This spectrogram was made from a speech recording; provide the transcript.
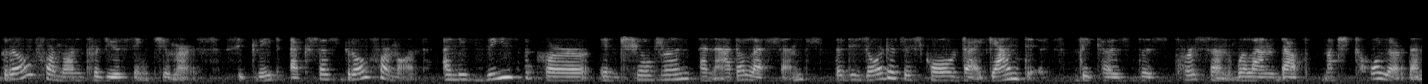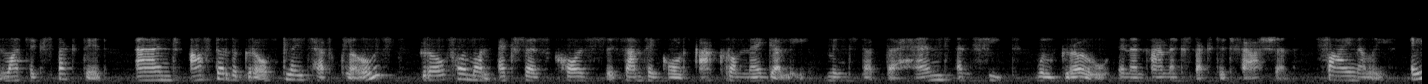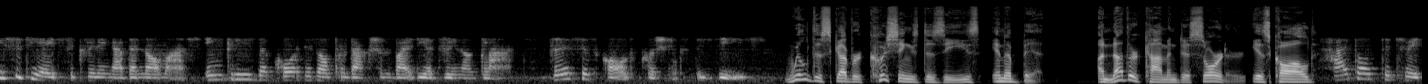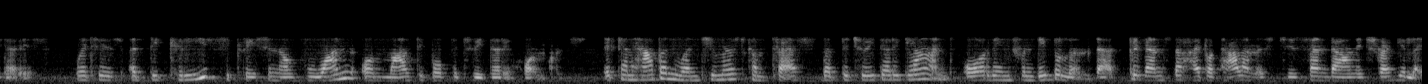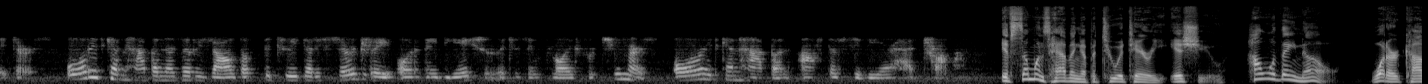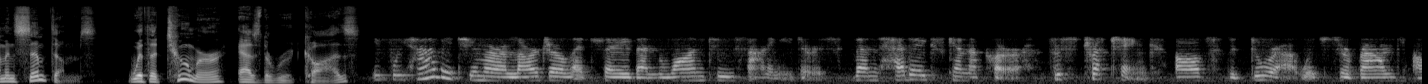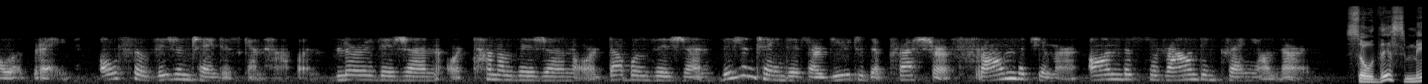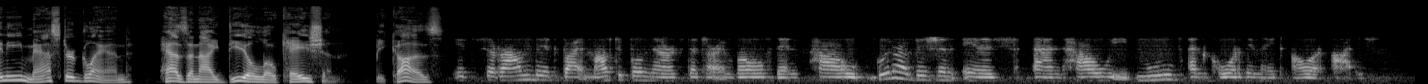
growth hormone producing tumors secrete excess growth hormone. And if these occur in children and adolescents, the disorder is called gigantism because this person will end up much taller than what's expected. And after the growth plates have closed, growth hormone excess causes something called acromegaly, means that the hands and feet will grow in an unexpected fashion. Finally, ACTH secreting adenomas increase the cortisol production by the adrenal gland. This is called Cushing's disease. We'll discover Cushing's disease in a bit. Another common disorder is called hypopituitarism, which is a decreased secretion of one or multiple pituitary hormones. It can happen when tumors compress the pituitary gland or the infundibulum that prevents the hypothalamus to send down its regulators or it can happen as a result of pituitary surgery or radiation, which is employed for tumors, or it can happen after severe head trauma. If someone's having a pituitary issue, how will they know? What are common symptoms? With a tumor as the root cause, if we have a tumor larger, let's say, than one, two centimeters, then headaches can occur. The stretching of the dura, which surrounds our brain also vision changes can happen. Blurry vision or tunnel vision or double vision. Vision changes are due to the pressure from the tumor on the surrounding cranial nerve. So this mini master gland has an ideal location because it's surrounded by multiple nerves that are involved in how good our vision is and how we move and coordinate our eyes.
